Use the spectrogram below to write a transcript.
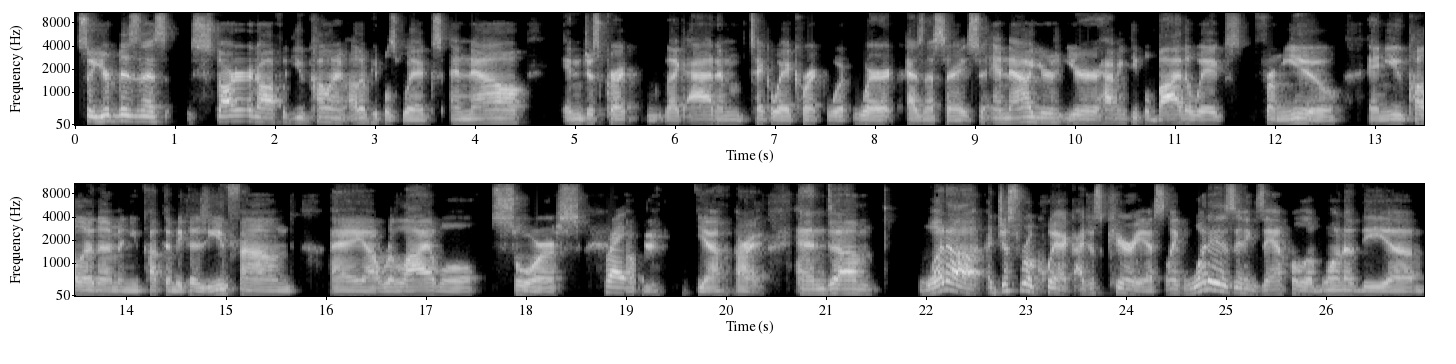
so your business started off with you coloring other people's wigs, and now and just correct like add and take away correct wh- where as necessary. So, and now you're you're having people buy the wigs from you and you color them and you cut them because you found a, a reliable source. Right. Okay. Yeah. All right. And um what uh just real quick i just curious like what is an example of one of the um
